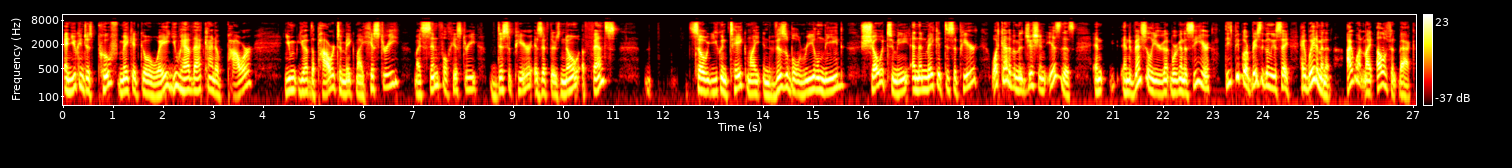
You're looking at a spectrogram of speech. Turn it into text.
And you can just poof make it go away. You have that kind of power. You you have the power to make my history my sinful history disappear as if there's no offense so you can take my invisible real need, show it to me, and then make it disappear. What kind of a magician is this? And and eventually you're we're going to see here these people are basically going to say, "Hey, wait a minute. I want my elephant back.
